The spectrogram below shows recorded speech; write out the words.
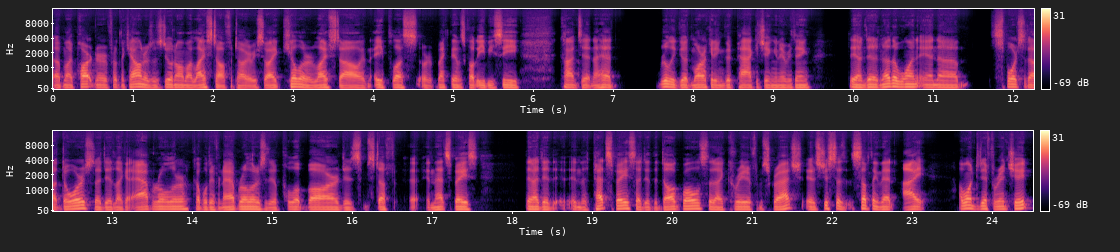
uh, my partner from the calendars, was doing all my lifestyle photography. So I had killer lifestyle and A plus or back then it was called EBC content. And I had really good marketing, good packaging, and everything. Then I did another one in uh, sports and outdoors. I did like an ab roller, a couple different ab rollers. I did a pull up bar, did some stuff uh, in that space. Then I did in the pet space. I did the dog bowls that I created from scratch. It's just a, something that I I wanted to differentiate.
